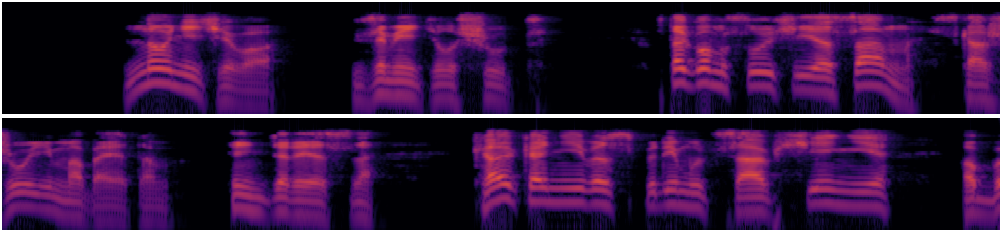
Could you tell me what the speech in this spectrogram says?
— Ну, ничего, — заметил Шут. — В таком случае я сам скажу им об этом. Интересно, как они воспримут сообщение об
